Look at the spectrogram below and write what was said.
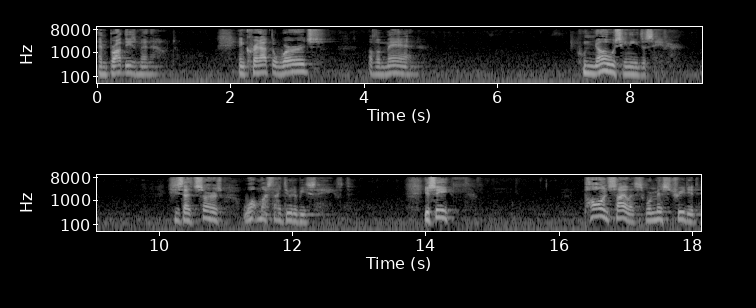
and brought these men out and cried out the words of a man who knows he needs a Savior. He said, Sirs, what must I do to be saved? You see, Paul and Silas were mistreated.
